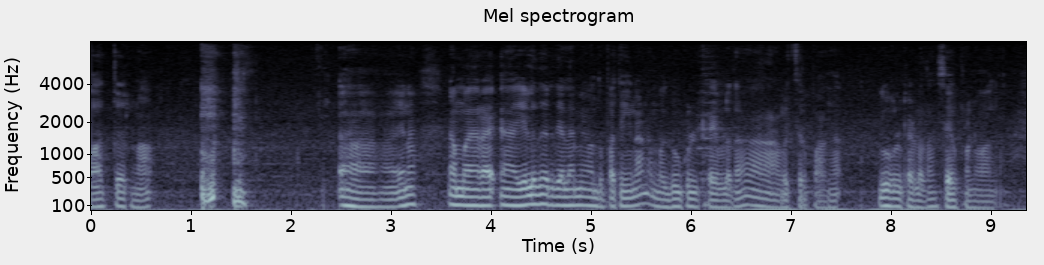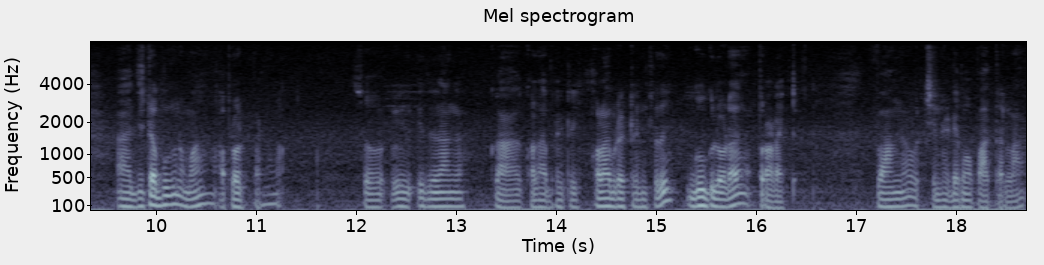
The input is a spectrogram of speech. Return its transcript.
பார்த்துடலாம். ஏன்னா நம்ம எழுதுறது எல்லாமே வந்து பார்த்திங்கன்னா நம்ம கூகுள் ட்ரைவில் தான் வச்சுருப்பாங்க. கூகுள் ட்ரைவில் தான் சேவ் பண்ணுவாங்க. ஜிட்டப்புக்கும் நம்ம அப்லோட் பண்ணலாம். ஸோ இதுதாங்க கொலாபரேட்டரி கொலாபரேட்டரின்றது கூகுளோட ப்ராடக்ட் வாங்க ஒரு சின்ன டெமோ பார்த்துடலாம்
